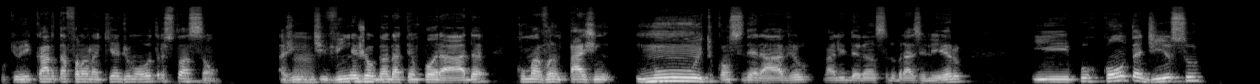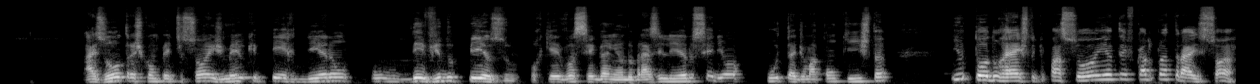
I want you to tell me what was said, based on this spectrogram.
O que o Ricardo está falando aqui é de uma outra situação. A hum. gente vinha jogando a temporada com uma vantagem muito considerável na liderança do brasileiro. E por conta disso, as outras competições meio que perderam o devido peso, porque você ganhando o brasileiro seria uma puta de uma conquista e todo o resto que passou ia ter ficado para trás, só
